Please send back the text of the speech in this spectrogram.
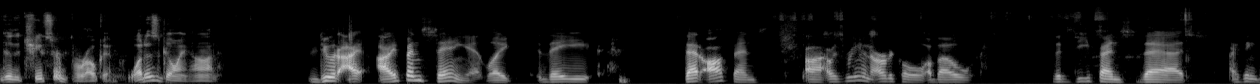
Dude, the Chiefs are broken. What is going on? dude, I I've been saying it. Like they that offense. Uh, I was reading an article about the defense that I think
